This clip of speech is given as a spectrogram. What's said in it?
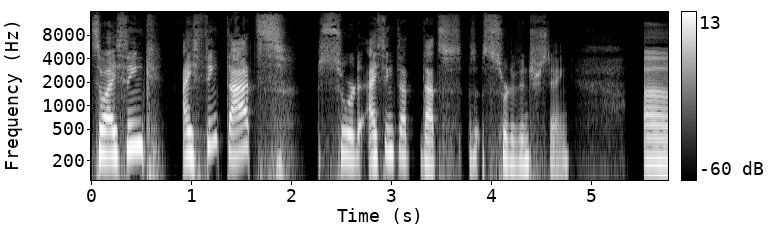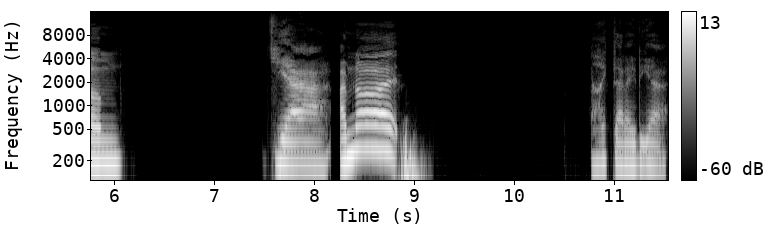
so I think I think that's sort of I think that that's sort of interesting. Um yeah, I'm not I like that idea.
